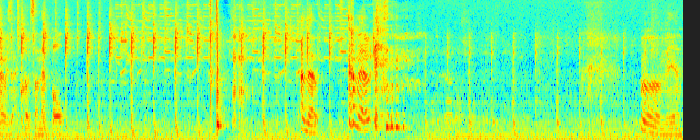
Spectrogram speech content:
I was that close on that bolt. I'm out. I'm out. oh man.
